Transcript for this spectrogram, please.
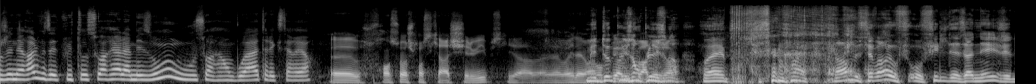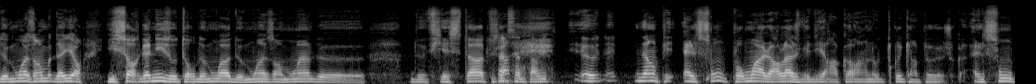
général, vous êtes plutôt soirée à la maison ou soirée en boîte, à l'extérieur? Euh, François, je pense qu'il reste chez lui parce qu'il a, ouais, il a Mais de plus en plus, non. Ouais, pff, c'est vrai. Non, mais c'est vrai, au, au fil des années, j'ai de moins en moins. D'ailleurs, il s'organise autour de moi de moins en moins de, de fiestas, tout ça. Personne t'invite. Euh, non, puis elles sont, pour moi, alors là, je vais dire encore un autre truc un peu. Elles sont,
